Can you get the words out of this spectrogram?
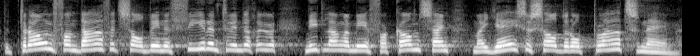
De troon van David zal binnen 24 uur niet langer meer vakant zijn, maar Jezus zal erop plaatsnemen.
